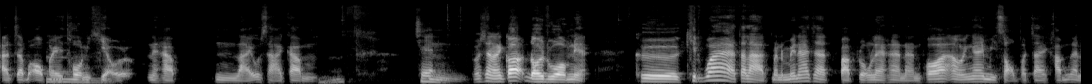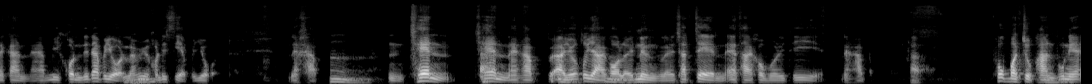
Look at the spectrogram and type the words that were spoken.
อาจจะออกไปโทนเขียวนะครับหลายอุตสาหกรรม เช่น เพราะฉะนั้นก็โดยรวมเนี่ย คือคิดว่าตลาดมันไม่น่าจะปรับลงแรงขนาดนั้น เพราะว่าเอาง่ายๆมีสองปัจจัยค้ำกันแล้วกันนะครับมีคนที่ได้ประโยชน์แล้วมีคนที่เสียประโยชน์ นะครับเช่น เช่นนะครับยกตัวอย่างก่อนเลยหนึ่งเลยชัดเจน anti-commodity นะครับพวกบรรจุภัณฑ์พวกนี้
